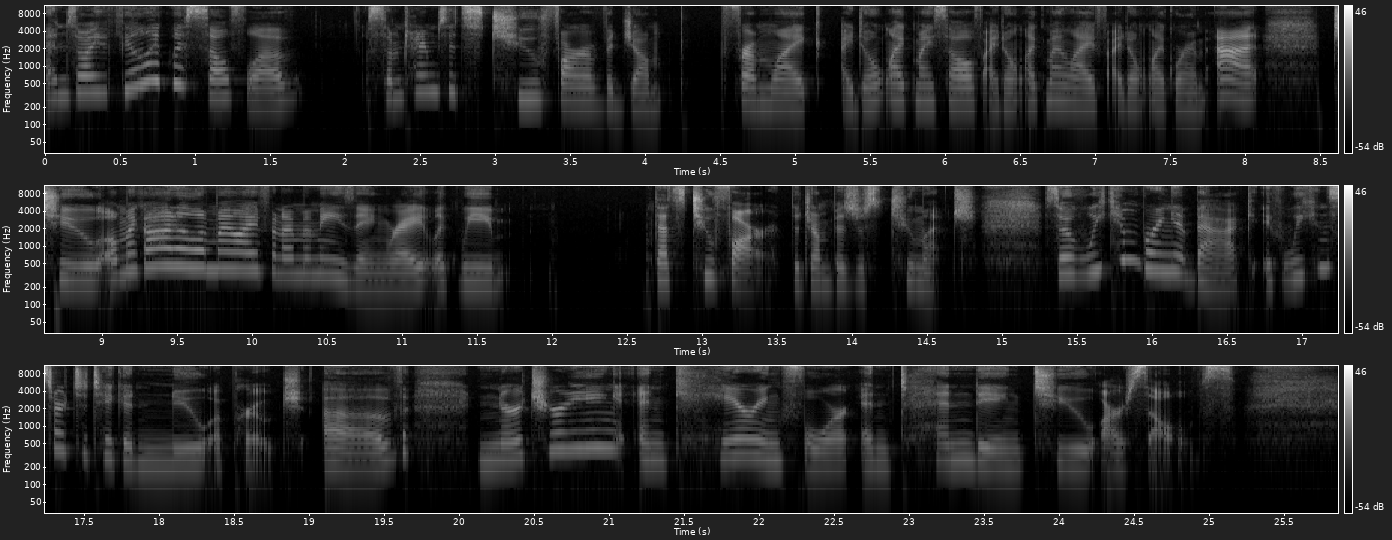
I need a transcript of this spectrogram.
And so I feel like with self love, sometimes it's too far of a jump from like, I don't like myself, I don't like my life, I don't like where I'm at, to, oh my God, I love my life and I'm amazing, right? Like, we that's too far. The jump is just too much. So, if we can bring it back, if we can start to take a new approach of nurturing and caring for and tending to ourselves.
